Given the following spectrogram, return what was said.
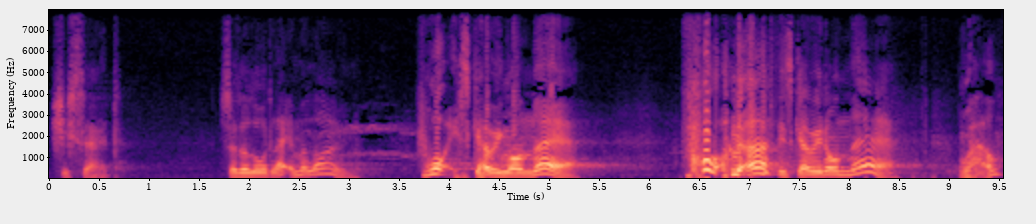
she said. So the Lord let him alone. What is going on there? What on earth is going on there? Well,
